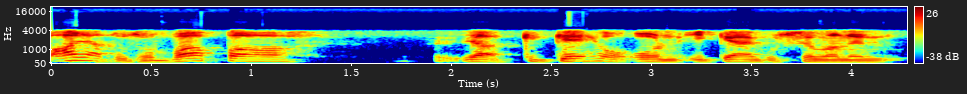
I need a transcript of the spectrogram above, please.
ajatus on vapaa ja keho on ikään kuin sellainen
